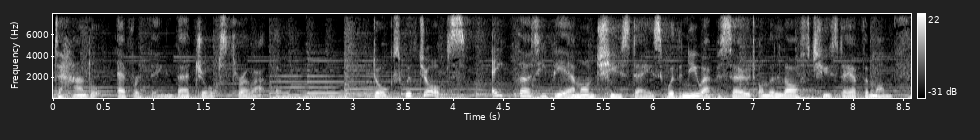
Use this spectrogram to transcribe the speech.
to handle everything their jobs throw at them. Dogs with Jobs, 8:30 p.m. on Tuesdays with a new episode on the last Tuesday of the month.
